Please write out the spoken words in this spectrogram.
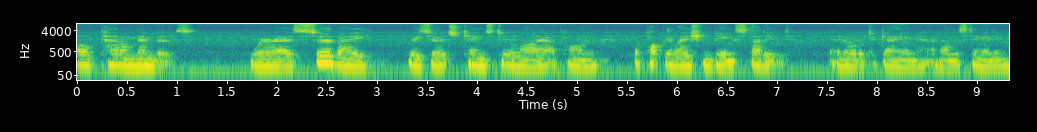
of panel members, whereas survey research tends to rely upon the population being studied in order to gain an understanding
